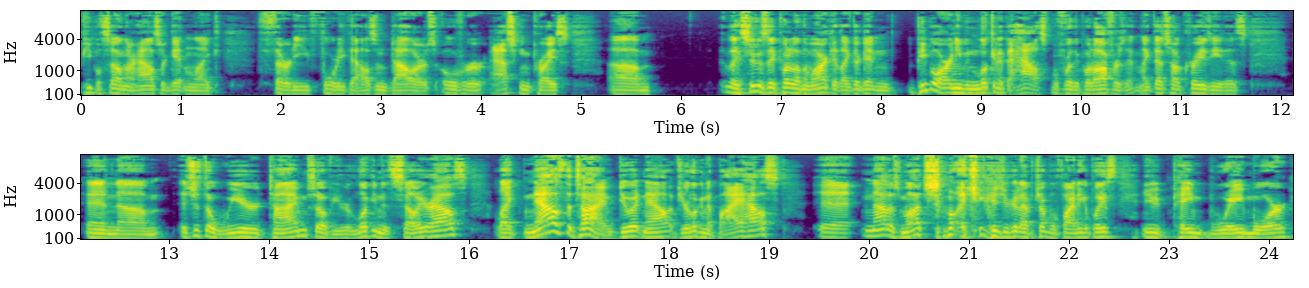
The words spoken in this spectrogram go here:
people selling their house are getting like thirty, forty thousand dollars over asking price. Um, like as soon as they put it on the market, like they're getting people aren't even looking at the house before they put offers in. Like that's how crazy it is, and um, it's just a weird time. So if you're looking to sell your house, like now's the time. Do it now. If you're looking to buy a house, uh, not as much, like because you're gonna have trouble finding a place. You pay way more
